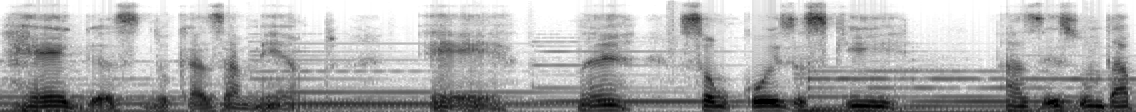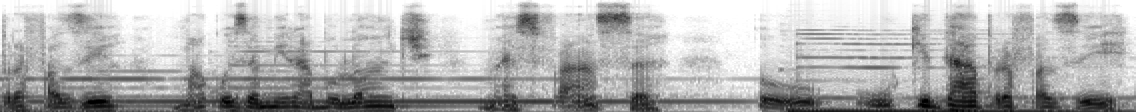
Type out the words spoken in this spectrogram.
regras do casamento, é, né? São coisas que às vezes não dá para fazer uma coisa mirabolante, mas faça o, o que dá para fazer,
